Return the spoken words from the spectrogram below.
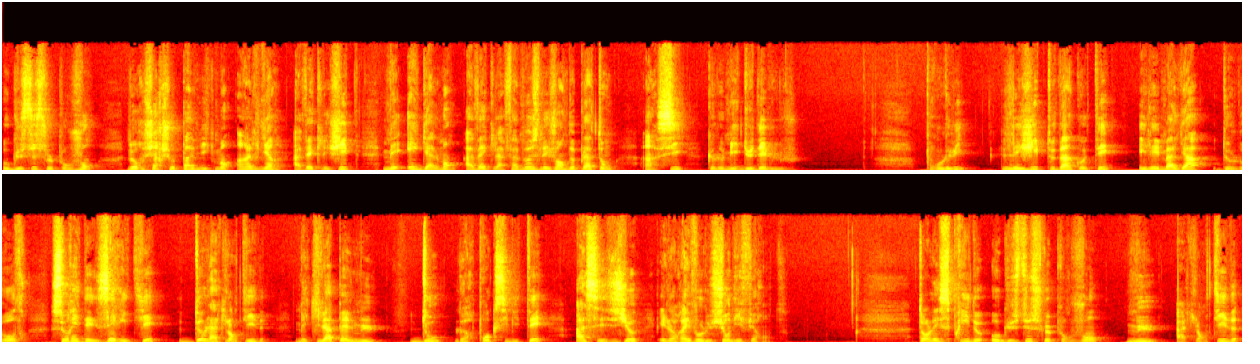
Augustus le Plongeon ne recherche pas uniquement un lien avec l'Égypte, mais également avec la fameuse légende de Platon, ainsi que le mythe du déluge. Pour lui, l'Égypte d'un côté et les Mayas de l'autre seraient des héritiers de l'Atlantide, mais qu'il appelle Mu, d'où leur proximité à ses yeux et leur évolution différente. Dans l'esprit de Augustus le Plongeon, Mu, Atlantide,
